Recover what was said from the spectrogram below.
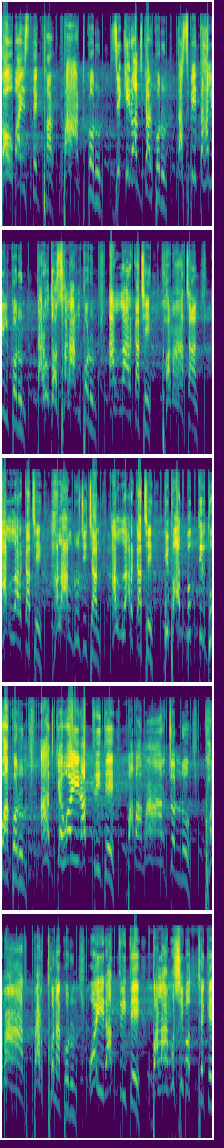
তওবা ইস্তেগফার, পাঠ করুন, জিকির অজগার করুন, তাসবিহ তাহলিল করুন, দারুদ সালাম পড়ুন, আল্লাহর কাছে ক্ষমা চান, আল্লাহর কাছে হালাল রুজি চান, আল্লাহর কাছে বিপদ মুক্তির দোয়া করুন। আজকে ওই রাত্রিতে বাবা মার জন্য ক্ষমা প্রার্থনা করুন। ওই রাত্রিতে বালা মুসিবত থেকে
